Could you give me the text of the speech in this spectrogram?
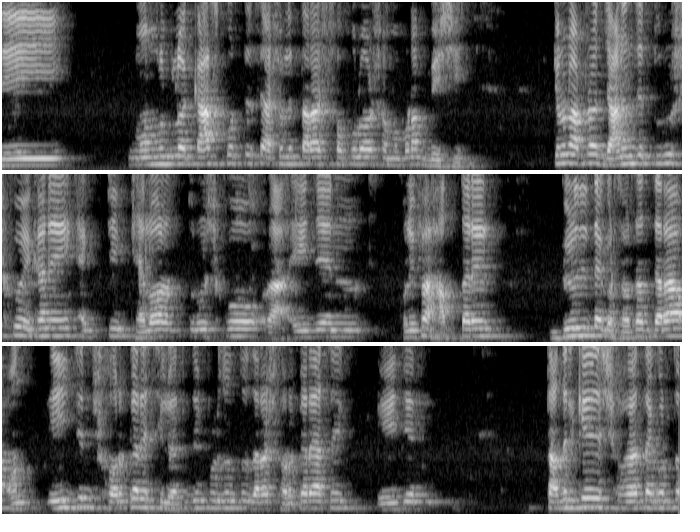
যেই মহলগুলো কাজ করতেছে, আসলে তারা সফল হওয়ার সম্ভাবনা বেশি। কেননা আপনারা জানেন যে তুরস্ক এখানে একটি খেলোয়াড়, তুরস্ক এই যে খলিফা হাফতারের বিরোধিতা করছে। অর্থাৎ যারা এই যে সরকারে ছিল, এতদিন পর্যন্ত যারা সরকারে আছে, এই যে তাদেরকে সহায়তা করতো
